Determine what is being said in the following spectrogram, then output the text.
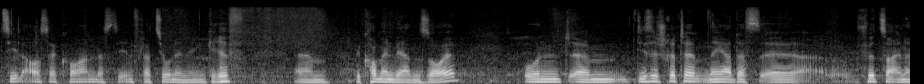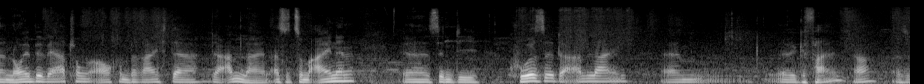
Ziel auserkoren, dass die Inflation in den Griff ähm, bekommen werden soll. Und ähm, diese Schritte, naja, das äh, führt zu einer Neubewertung auch im Bereich der, der Anleihen. Also zum einen äh, sind die Kurse der Anleihen ähm, äh, gefallen. Ja? Also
